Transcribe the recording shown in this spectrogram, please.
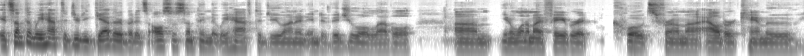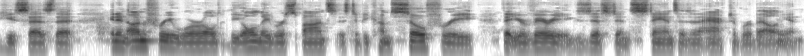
it's something we have to do together, but it's also something that we have to do on an individual level. Um, you know, one of my favorite quotes from uh, Albert Camus. He says that in an unfree world, the only response is to become so free that your very existence stands as an act of rebellion.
